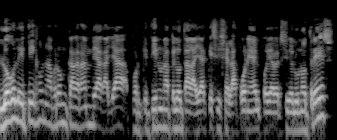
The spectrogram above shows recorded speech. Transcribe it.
Luego le pega una bronca grande a Gallá porque tiene una pelota a Gallá que si se la pone a él podía haber sido el 1-3.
